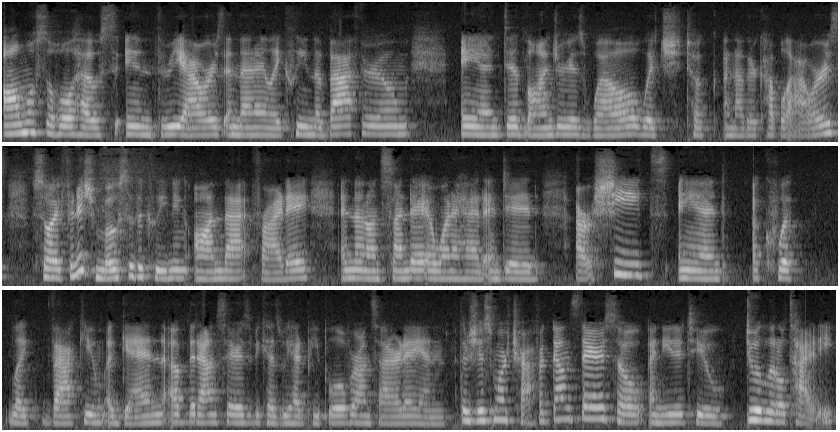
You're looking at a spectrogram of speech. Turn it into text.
almost the whole house in three hours and then I like cleaned the bathroom and did laundry as well, which took another couple hours. So I finished most of the cleaning on that Friday. And then on Sunday, I went ahead and did our sheets and a quick like vacuum again of the downstairs because we had people over on Saturday and there's just more traffic downstairs so I needed to do a little tidy.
